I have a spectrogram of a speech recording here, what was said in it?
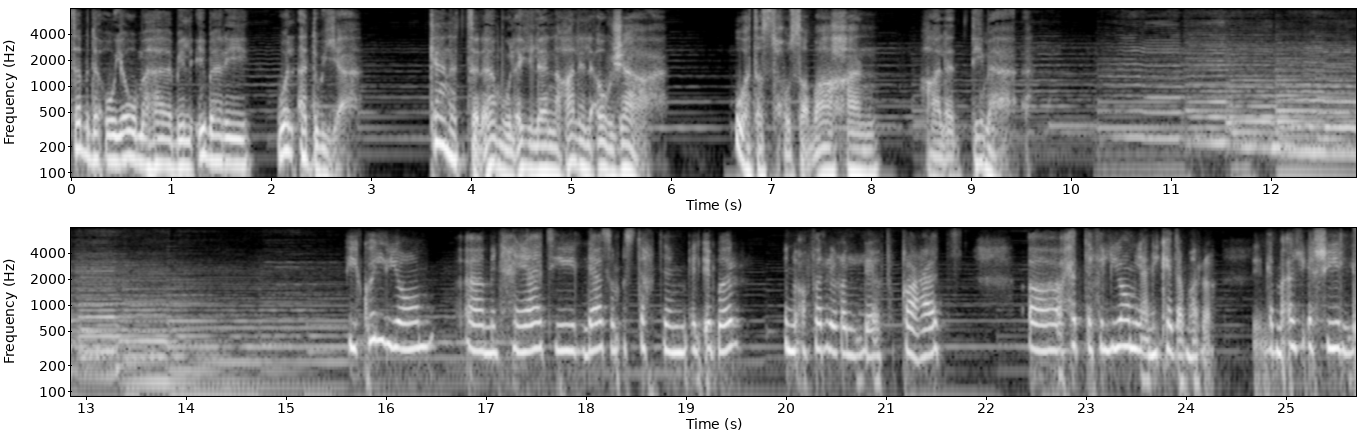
تبدأ يومها بالإبر والأدوية. كانت تنام ليلا على الأوجاع وتصحو صباحا على الدماء. في كل يوم آه، من حياتي لازم أستخدم الإبر إنه أفرغ الفقاعات آه، حتى في اليوم يعني كذا مرة. لما أجي أشيل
